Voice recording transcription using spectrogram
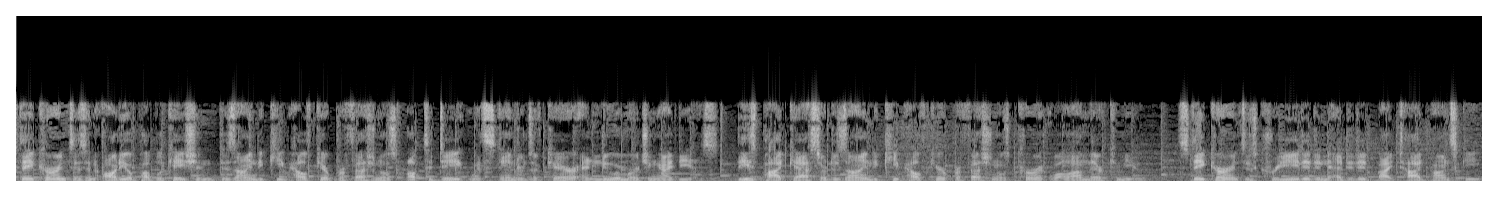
Stay Current is an audio publication designed to keep healthcare professionals up to date with standards of care and new emerging ideas. These podcasts are designed to keep healthcare professionals current while on their commute. Stay Current is created and edited by Todd Ponsky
